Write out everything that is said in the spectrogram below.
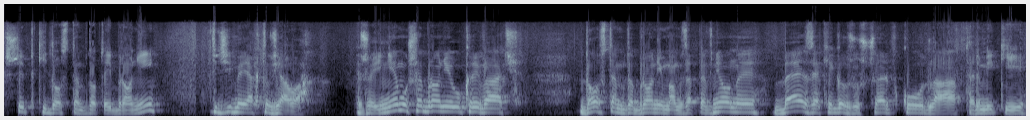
szybki dostęp do tej broni. Widzimy jak to działa. Jeżeli nie muszę broni ukrywać, dostęp do broni mam zapewniony bez jakiegoś uszczerbku dla termiki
